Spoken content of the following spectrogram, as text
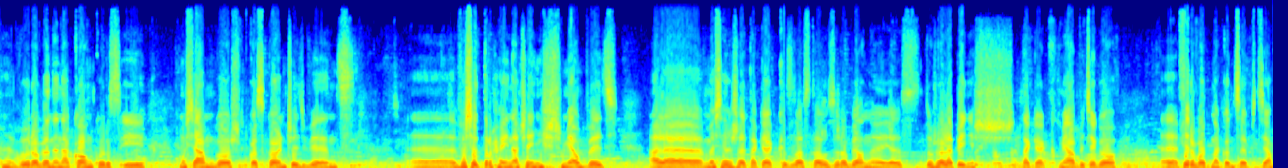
był robiony na konkurs i musiałam go szybko skończyć, więc e, wyszedł trochę inaczej niż miał być, ale myślę, że tak jak został zrobiony jest dużo lepiej niż tak jak miała być jego e, pierwotna koncepcja.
